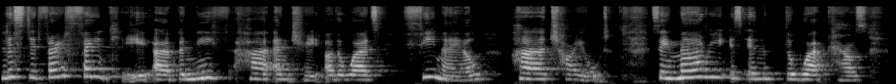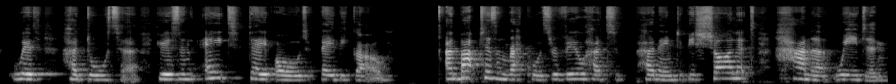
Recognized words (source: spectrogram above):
Listed very faintly uh, beneath her entry are the words female, her child. So Mary is in the workhouse with her daughter, who is an eight day old baby girl. And baptism records reveal her to her name to be Charlotte Hannah Weedon,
